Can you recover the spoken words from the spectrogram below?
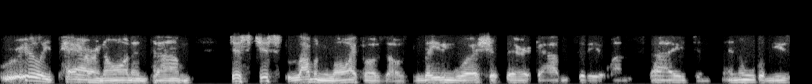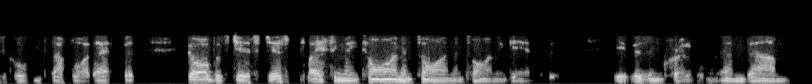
really powering on and um, just just loving life. I was I was leading worship there at Garden City at one stage, and, and all the musicals and stuff like that. But God was just just blessing me time and time and time again. It was, it was incredible, and um,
